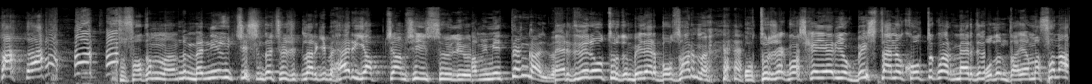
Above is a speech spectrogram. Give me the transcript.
Susadım lan. Ben niye 3 yaşında çocuklar gibi her yapacağım şeyi söylüyorum? Samimiyetten galiba. Merdivene oturdum beyler bozar mı? Oturacak başka yer yok. 5 tane koltuk var merdiven. Oğlum dayamasana.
